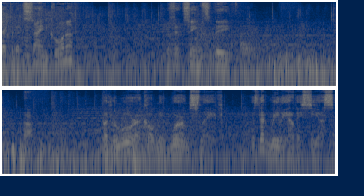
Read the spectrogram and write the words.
Back to that same corner because it seems to be. Ah, But called me Worm Slave. Is that really how they see us?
